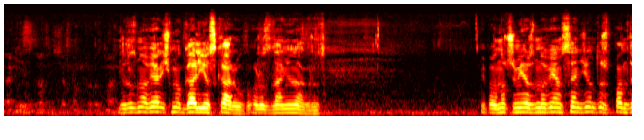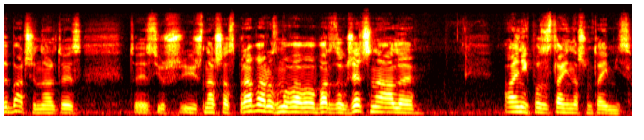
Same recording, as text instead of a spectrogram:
O jakiej sytuacji chciał Pan porozmawiać? Rozmawialiśmy o gali Oscarów, o rozdaniu nagród. Wie pan, o czym ja rozmawiałem z sędzią, to już pan wybaczy, no ale to jest, to jest już, już nasza sprawa. Rozmowa była bardzo grzeczna, ale, ale niech pozostanie naszą tajemnicą.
